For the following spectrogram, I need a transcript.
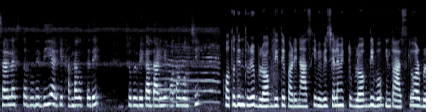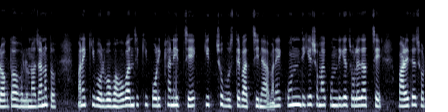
স্যারেলাক্সটা দুধে দিই আর কি, ঠান্ডা করতে দিই। শুধু বেকার দাঁড়িয়ে কথা বলছি। কতদিন ধরে ব্লগ দিতে পারি না। আজকে ভেবেছিলাম একটু ব্লগ দিব, কিন্তু আজকেও আর ব্লগ দেওয়া হলো না, জানো তো? মানে কি বলব, ভগবান যে কী পরীক্ষা নিচ্ছে, কিচ্ছু বুঝতে পারছি না। মানে কোন দিকে সময়, কোন দিকে চলে যাচ্ছে? বাড়িতে ছোট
